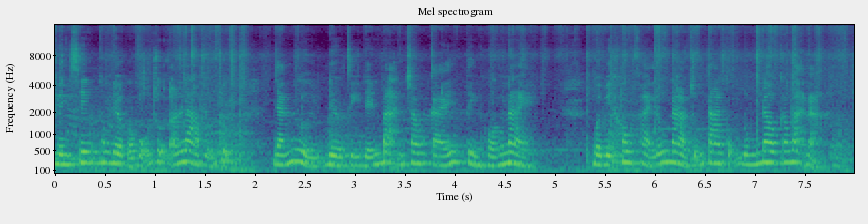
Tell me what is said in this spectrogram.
Mình xin thông điệp của vũ trụ, đó là vũ trụ nhắn gửi điều gì đến bạn trong cái tình huống này? Bởi vì không phải lúc nào chúng ta cũng đúng đâu các bạn ạ. à.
